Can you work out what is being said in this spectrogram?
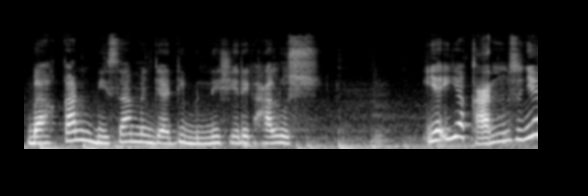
Bahkan bisa menjadi benih syirik halus. Ya iya kan? Maksudnya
